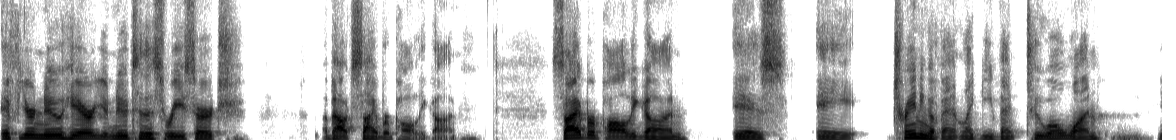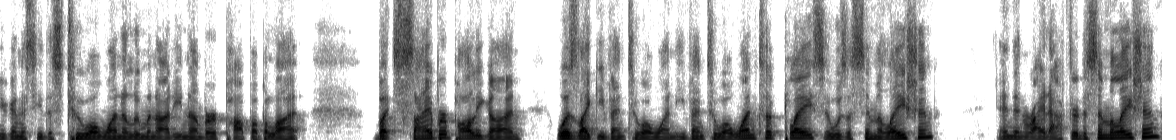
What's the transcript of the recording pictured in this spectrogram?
If you're new here, you're new to this research about Cyber Polygon. Cyber Polygon is a training event like Event 201. You're going to see this 201 Illuminati number pop up a lot. But Cyber Polygon was like Event 201. Event 201 took place, it was a simulation. And then right after the simulation,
